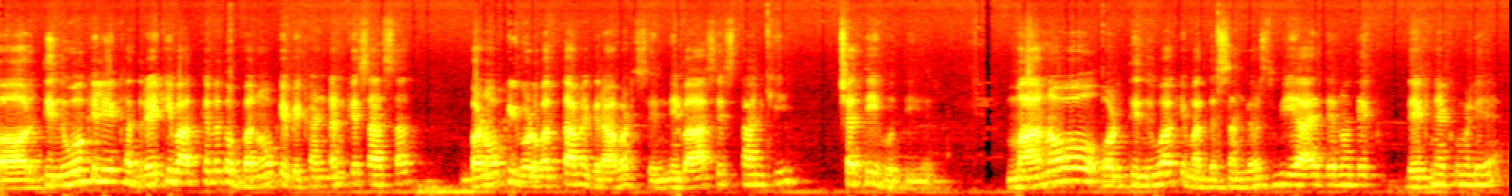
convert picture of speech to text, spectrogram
और तेंदुओं के लिए खतरे की बात करें तो वनों के विखंडन के साथ साथ वनों की गुणवत्ता में गिरावट से निवास स्थान की क्षति होती है। मानव और तेंदुआ के मध्य संघर्ष भी आए दिनों देख, देखने को मिले हैं।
